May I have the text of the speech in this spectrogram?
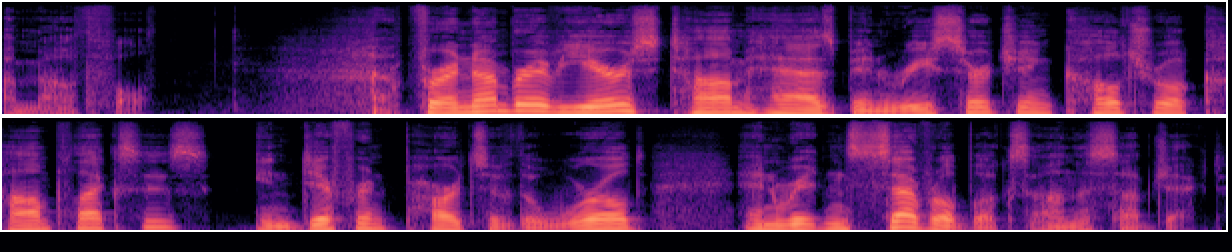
A mouthful. For a number of years, Tom has been researching cultural complexes in different parts of the world and written several books on the subject.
